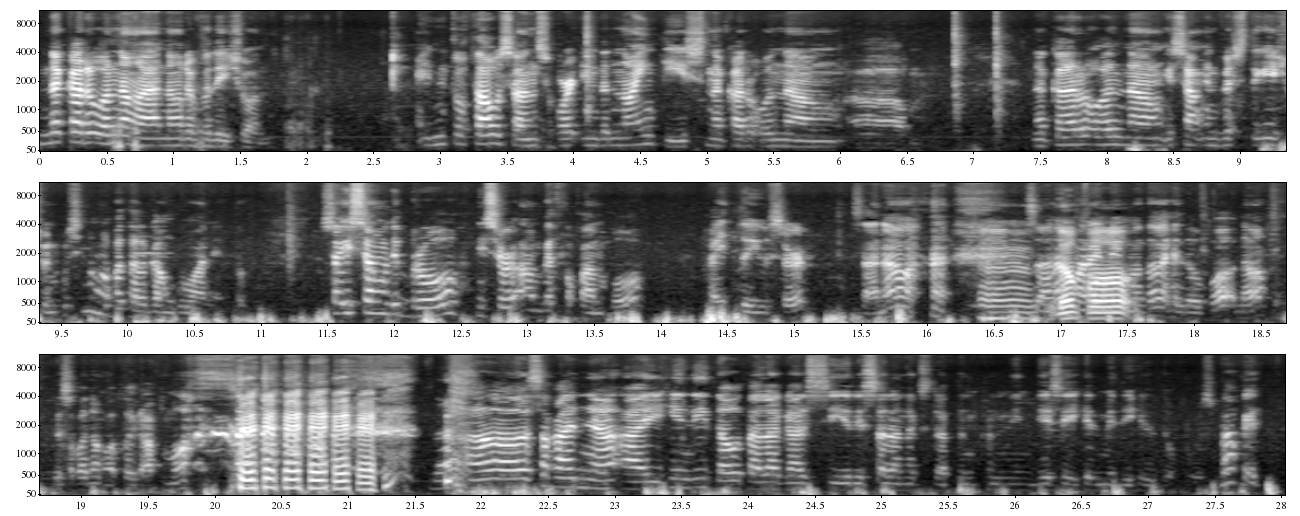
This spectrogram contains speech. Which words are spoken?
nagkaroon na nga ng revelation. In 2000s or in the 90s, nagkaroon ng um, nagkaroon ng isang investigation kung sino nga ba talaga ang gumawa nito. Sa isang libro ni Sir Ambeth Ocampo, hi to you, sir. Sana, sana Hello po. mo to. Hello po, no? Gusto ko ng autograph mo. na, ah, sa kanya ay hindi daw talaga si Rizal ang nagsulat kundi si Hilme de Hildo Cruz. Bakit?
